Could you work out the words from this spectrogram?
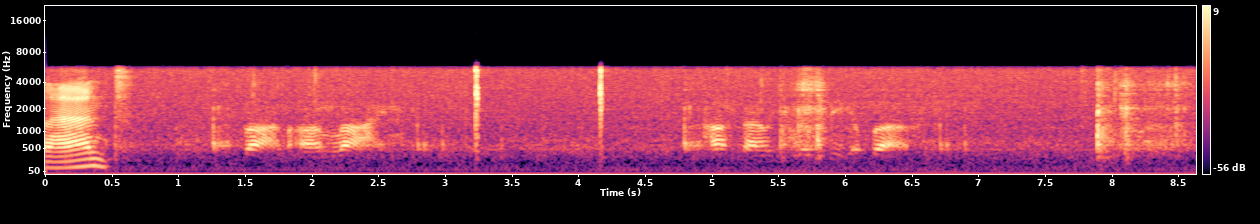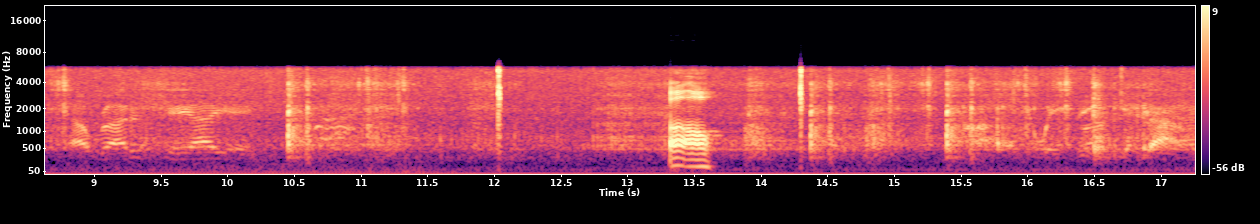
Plant. Bomb online. Hostile UAV above. Outriders KIA. Uh-oh. UAV inbound.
